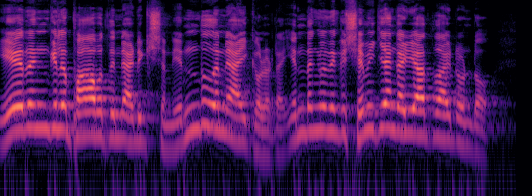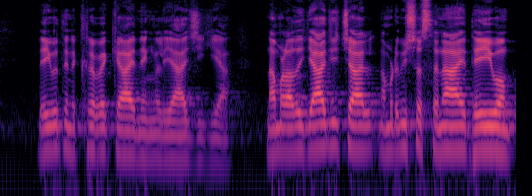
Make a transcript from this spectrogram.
ഏതെങ്കിലും പാപത്തിന്റെ അഡിക്ഷൻ എന്തു തന്നെ ആയിക്കൊള്ളട്ടെ എന്തെങ്കിലും നിങ്ങൾക്ക് ക്ഷമിക്കാൻ കഴിയാത്തതായിട്ടുണ്ടോ? ദൈവത്തിന്റെ കൃപയ്ക്കായി നിങ്ങൾ യാചിക്കുക. നമ്മളത് യാചിച്ചാൽ നമ്മുടെ വിശ്വസ്തനായ ദൈവം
